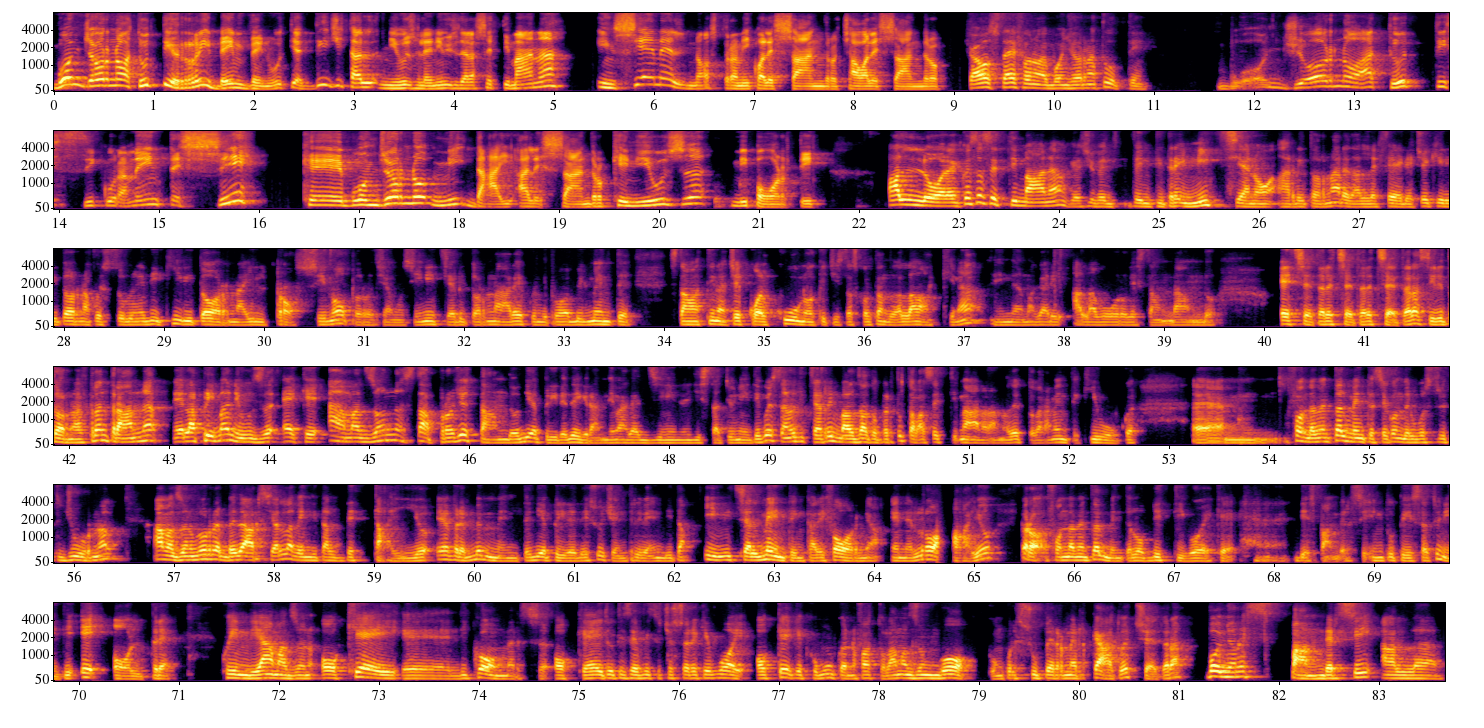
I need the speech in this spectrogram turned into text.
Buongiorno a tutti, ribenvenuti a Digital News, le news della settimana, insieme al nostro amico Alessandro. Ciao Alessandro. Ciao Stefano e buongiorno a tutti. Buongiorno a tutti, sicuramente sì. Che buongiorno mi dai Alessandro, che news mi porti? Allora, in questa settimana, che oggi 23, iniziano a ritornare dalle ferie, c'è chi ritorna questo lunedì, chi ritorna il prossimo, però diciamo si inizia a ritornare, quindi probabilmente stamattina c'è qualcuno che ci sta ascoltando dalla macchina, in, magari al lavoro che sta andando eccetera, eccetera, eccetera. Si ritorna al tran tran e la prima news è che Amazon sta progettando di aprire dei grandi magazzini negli Stati Uniti. Questa notizia ha rimbalzato per tutta la settimana, l'hanno detto veramente chiunque. Eh, fondamentalmente, secondo il Wall Street Journal, Amazon vorrebbe darsi alla vendita al dettaglio e avrebbe in mente di aprire dei suoi centri vendita inizialmente in California e nell'Ohio, però fondamentalmente l'obiettivo è che, eh, di espandersi in tutti gli Stati Uniti e oltre. Quindi Amazon, ok, eh, l'e-commerce, ok, tutti i servizi accessori che vuoi, ok, che comunque hanno fatto l'Amazon Go con quel supermercato, eccetera, vogliono espandersi al,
